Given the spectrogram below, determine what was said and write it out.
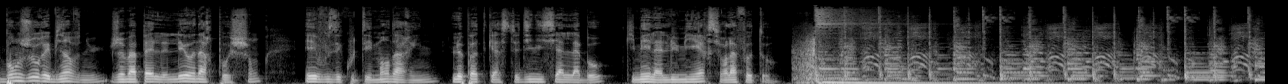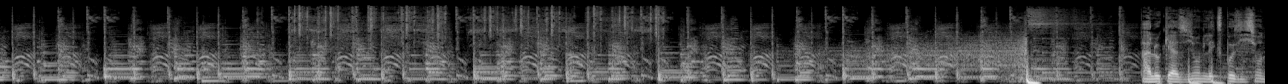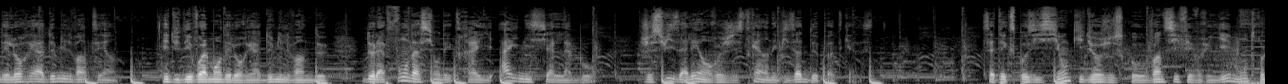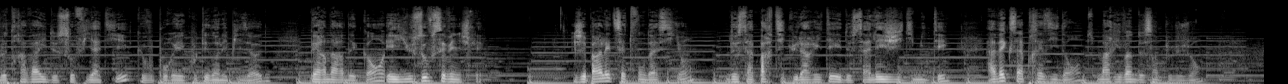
Bonjour et bienvenue, je m'appelle Léonard Pochon et vous écoutez Mandarine, le podcast d'Initial Labo qui met la lumière sur la photo. À l'occasion de l'exposition des lauréats 2021 et du dévoilement des lauréats 2022 de la Fondation des Treilles à Initial Labo, je suis allé enregistrer un épisode de podcast. Cette exposition, qui dure jusqu'au 26 février, montre le travail de Sophie Attier, que vous pourrez écouter dans l'épisode, Bernard Descamps et Youssouf Sevinchley. J'ai parlé de cette fondation, de sa particularité et de sa légitimité avec sa présidente, Marie-Vonne de Saint-Pulgent,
